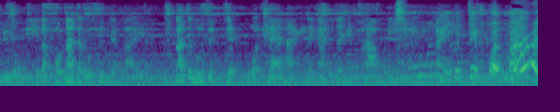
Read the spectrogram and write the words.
อยู่ตรงนี้แล้วเขาน่าจะรู้สึกอย่างไรอะน่าจะรู้สึกเจ็บปวดแค่ไหนในการที่จะเห็นภาพนี้ใน มันเจ็บปวดมาก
